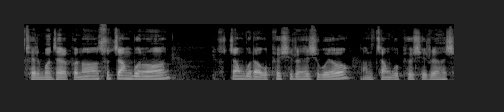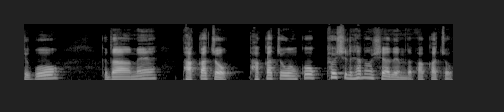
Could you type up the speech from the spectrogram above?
제일 먼저 할 거는 숫장부는 숫장부라고 표시를 하시고요. 암장부 표시를 하시고 그 다음에 바깥쪽, 바깥쪽은 꼭 표시를 해 놓으셔야 됩니다. 바깥쪽.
